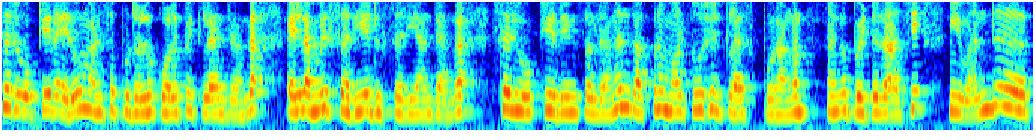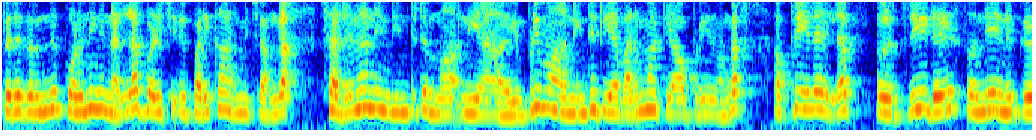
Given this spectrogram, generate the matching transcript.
சரி ஓகே நான் எதுவும் மனசை போட்டாலும் குழப்பிக்கலான்றாங்க. எல்லாமே சரியாயிடும் சரியான்றாங்க. சரி ஓகே அப்படின்னு சொல்கிறாங்க அதுக்கப்புறமா டியூஷன் கிளாஸ்க்கு போகிறாங்க அங்கே போயிட்டு ராஜி நீ வந்த பிறகு இருந்து குழந்தைங்க நல்லா படிச்சு படிக்க ஆரம்பித்தாங்க சடனாக நீ நின்றுட்டுமா நீ எப்படிமா எப்படிம்மா நின்றுட்டியா வரமாட்டியா அப்படின்வாங்க அப்படியெல்லாம் இல்லை. ஒரு த்ரீ டேஸ் வந்து எனக்கு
